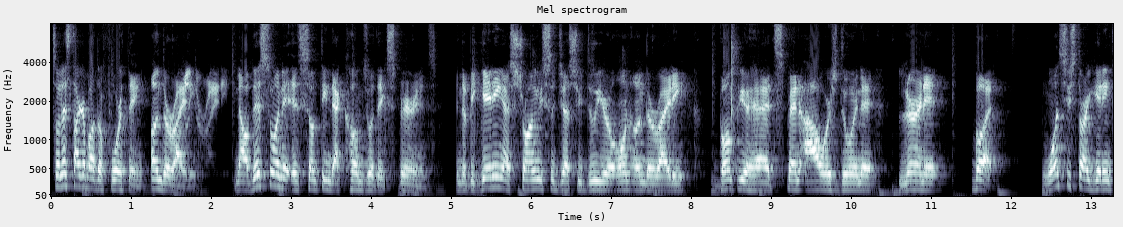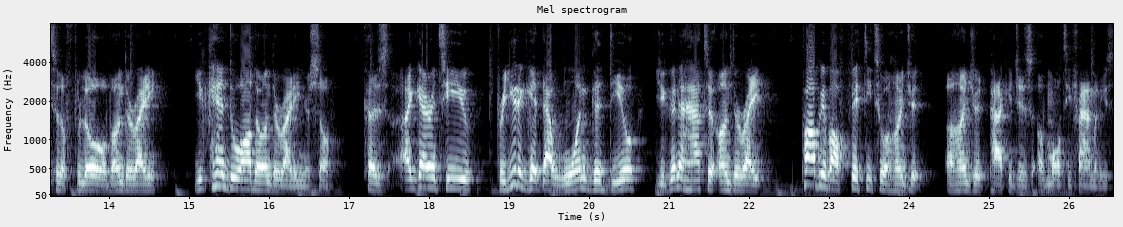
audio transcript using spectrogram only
So let's talk about the fourth thing underwriting. underwriting. Now, this one is something that comes with experience. In the beginning, I strongly suggest you do your own underwriting, bump your head, spend hours doing it, learn it. But once you start getting to the flow of underwriting, you can't do all the underwriting yourself. Because I guarantee you, for you to get that one good deal, you're gonna have to underwrite probably about 50 to 100, 100 packages of multifamilies.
